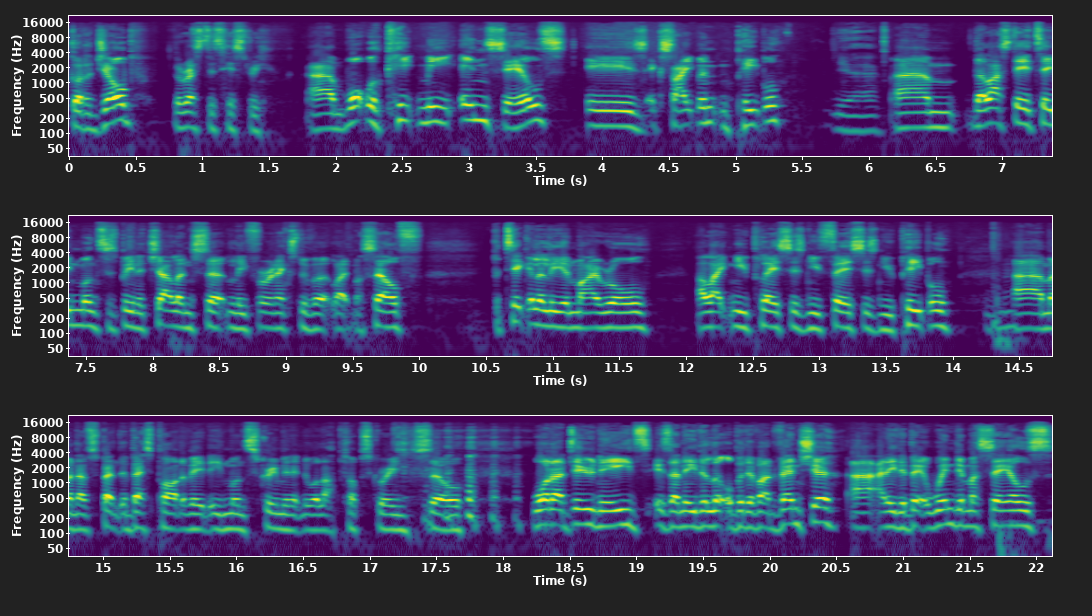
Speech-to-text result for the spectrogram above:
Got a job. The rest is history. Um, what will keep me in sales is excitement and people. Yeah. Um, the last 18 months has been a challenge, certainly for an extrovert like myself, particularly in my role. I like new places, new faces, new people. Um, and I've spent the best part of 18 months screaming into a laptop screen. So, what I do need is I need a little bit of adventure. Uh, I need a bit of wind in my sails.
